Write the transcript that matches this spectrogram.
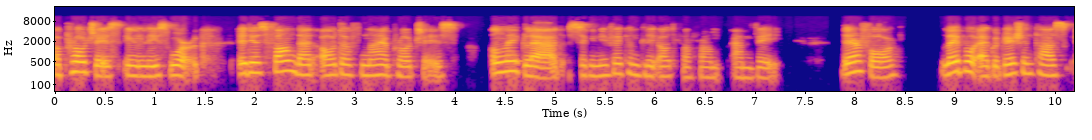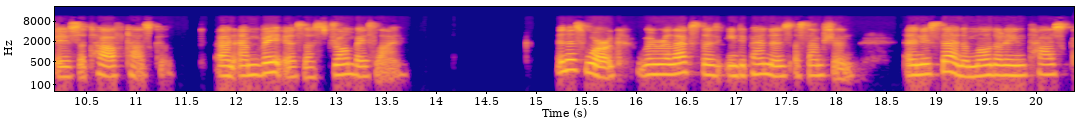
approaches in this work, it is found that out of nine approaches, only GLAD significantly outperform MV. Therefore, label aggregation task is a tough task, and MV is a strong baseline. In this work, we relax the independence assumption and instead modeling task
